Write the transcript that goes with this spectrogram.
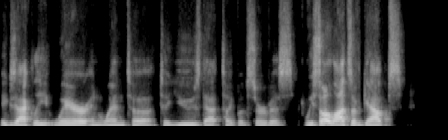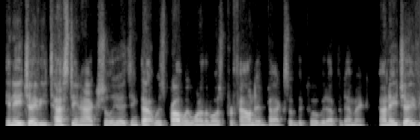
exactly where and when to, to use that type of service. We saw lots of gaps in HIV testing, actually. I think that was probably one of the most profound impacts of the COVID epidemic on HIV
